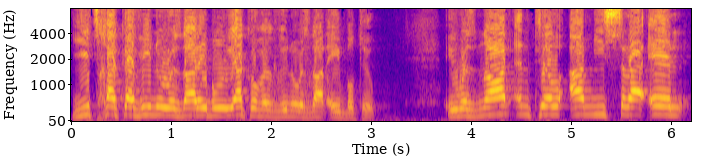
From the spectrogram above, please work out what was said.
Yitzchak Avinu was not able. Yaakov Avinu was not able to. It was not until Am Yisrael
